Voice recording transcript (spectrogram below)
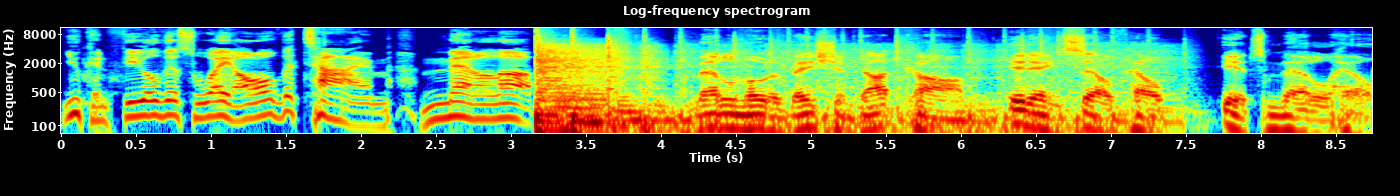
you can feel this way all the time. Metal up. MetalMotivation.com. It ain't self help, it's metal help.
